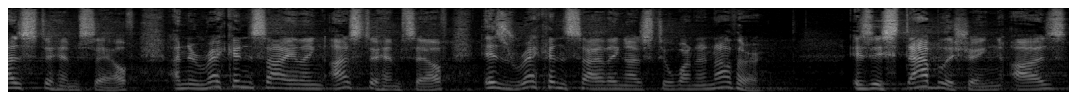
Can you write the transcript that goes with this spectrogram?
us to himself, and in reconciling us to himself, is reconciling us to one another, is establishing us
